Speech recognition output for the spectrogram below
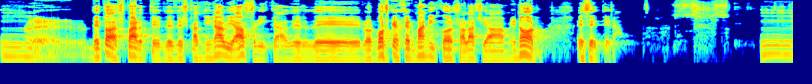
Mm, eh, de todas partes, desde Escandinavia, África, desde los bosques germánicos al Asia Menor, etc. Mm,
